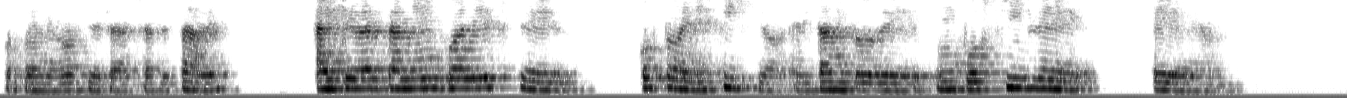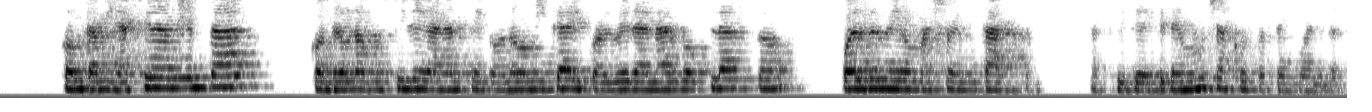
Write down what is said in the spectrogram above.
porque el negocio ya, se sabe. Hay que ver también cuál es el costo-beneficio en tanto de un posible eh, contaminación ambiental contra una posible ganancia económica y cuál ver a largo plazo cuál tendría un mayor impacto. Así que hay que tener muchas cosas en cuenta.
